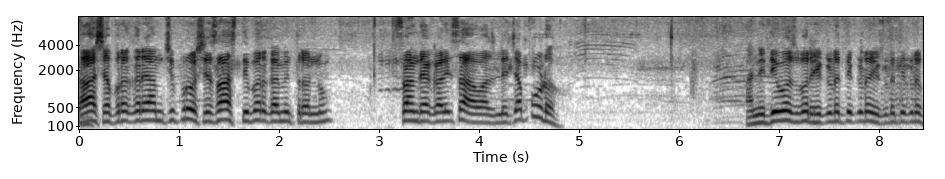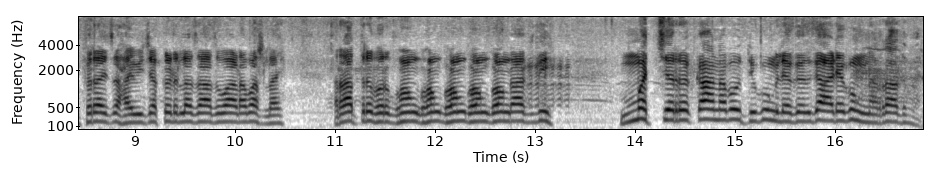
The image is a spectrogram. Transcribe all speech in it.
तर अशा प्रकारे आमची प्रोसेस असते बरं का मित्रांनो. संध्याकाळी सहा वाजल्याच्या पुढं. आणि दिवसभर इकडं तिकडं इकडं तिकडं फिरायचं. हवीच्या कडेलाच आज वाडा बसलाय. रात्रभर घोंग घोंग घोंग घोंग घोंग अगदी मच्छर कानाभोवती गुंगल्या ग- गाड्या गुंगणार रातभर.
